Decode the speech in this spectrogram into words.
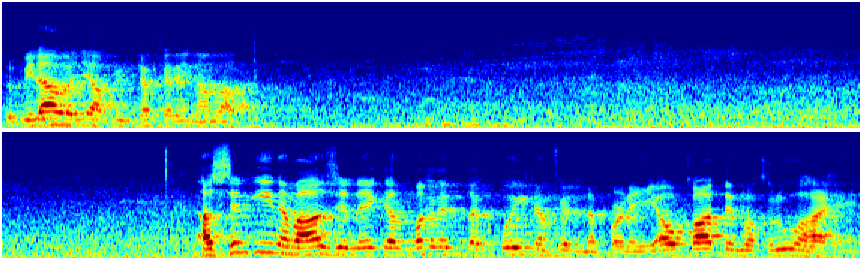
تو بلا وجہ اپنی ٹکریں نہ مارو۔ عصر کی نماز سے لے کر مغرب تک کوئی نفل نہ پڑے اوقات مقروحہ ہیں۔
